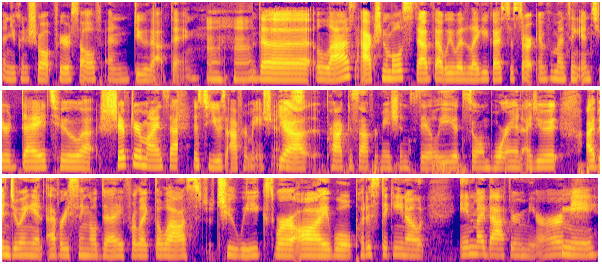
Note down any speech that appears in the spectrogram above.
and you can show up for yourself and do that thing. Mm-hmm. The last actionable step that we would like you guys to start implementing into your day to uh, shift your mindset is to use affirmations. Yeah, practice affirmations daily. It's so important. I do it. I've been doing it every single day for like the last two weeks, where I will put a sticky note in my bathroom mirror. Me.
